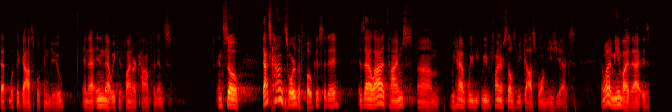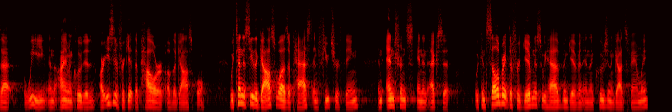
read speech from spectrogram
that what the gospel can do and that in that we can find our confidence and so that's kind of sort of the focus today is that a lot of times um, we have we, we find ourselves to be gospel amnesiacs and what I mean by that is that we, and I am included, are easy to forget the power of the gospel. We tend to see the gospel as a past and future thing, an entrance and an exit. We can celebrate the forgiveness we have been given and the inclusion in God's family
